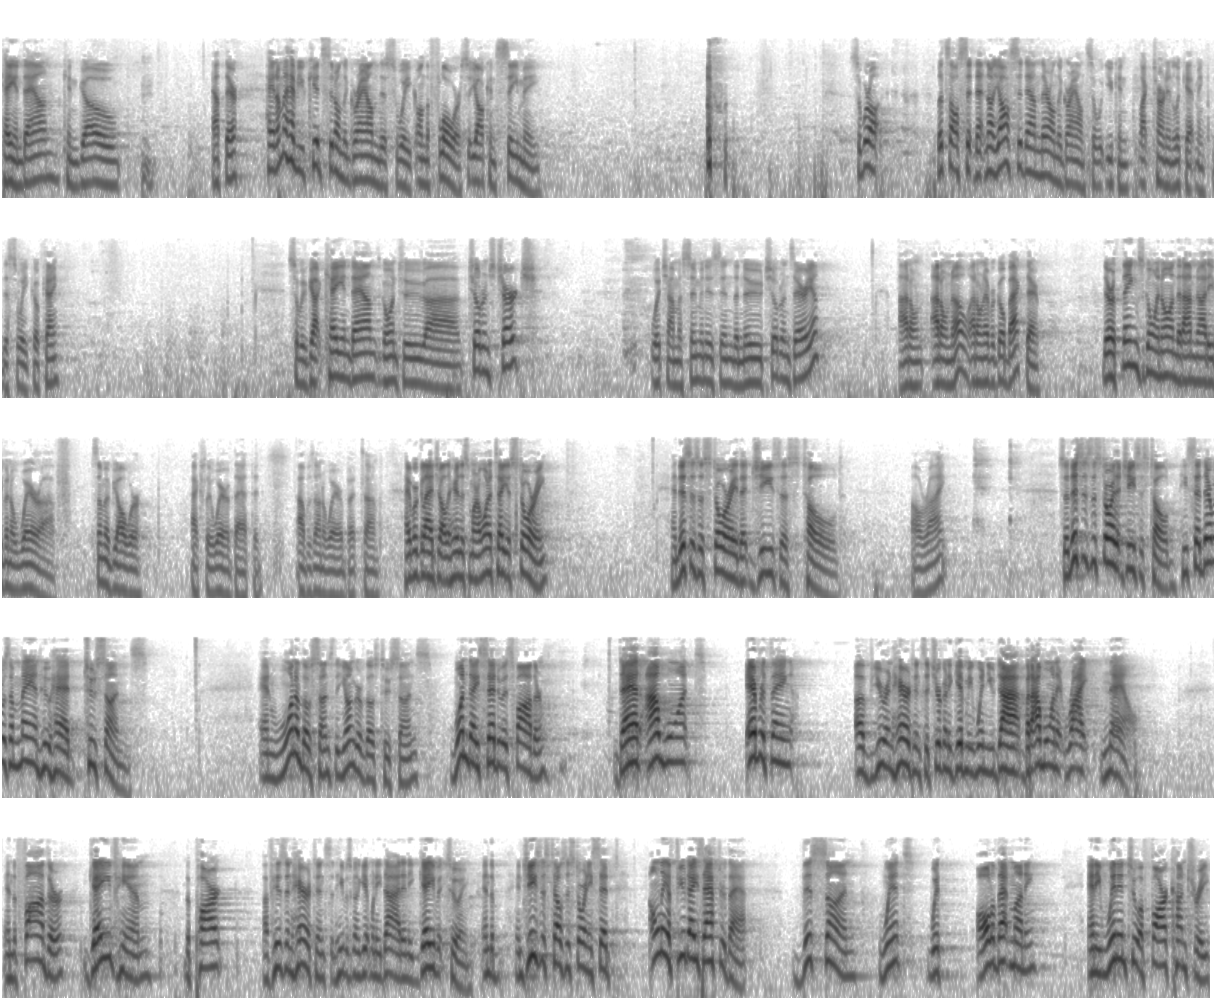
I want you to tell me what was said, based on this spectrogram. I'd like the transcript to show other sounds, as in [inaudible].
Kay and Down can go out there. Hey, and I'm going to have you kids sit on the ground this week, on the floor, so y'all can see me. [coughs] so we're all, let's all sit down. No, y'all sit down there on the ground so you can, like, turn and look at me this week, okay? So we've got Kay and Down going to uh, Children's Church, which I'm assuming is in the new children's area. I don't, I don't know. I don't ever go back there. There are things going on that I'm not even aware of. Some of y'all were actually aware of that, that I was unaware. But um, hey, we're glad y'all are here this morning. I want to tell you a story. And this is a story that Jesus told. All right? So, this is the story that Jesus told. He said there was a man who had two sons. And one of those sons, the younger of those two sons, one day said to his father, Dad, I want everything of your inheritance that you're going to give me when you die, but I want it right now. And the father gave him the part of his inheritance that he was going to get when he died, and he gave it to him. And, the, and Jesus tells this story, and he said, only a few days after that, this son went with all of that money and he went into a far country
